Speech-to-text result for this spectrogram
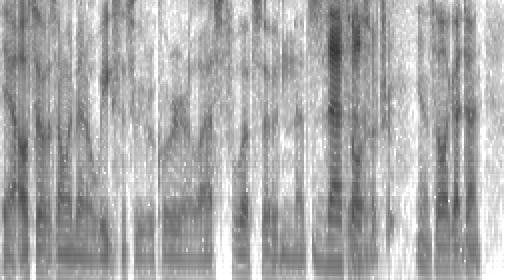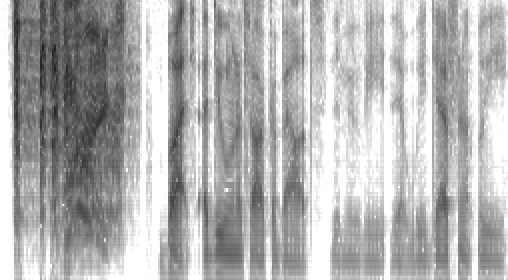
Yeah. Also, it's only been a week since we recorded our last full episode, and that's just, That's uh, also true. yeah, that's all I got done. But I do want to talk about the movie that we definitely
